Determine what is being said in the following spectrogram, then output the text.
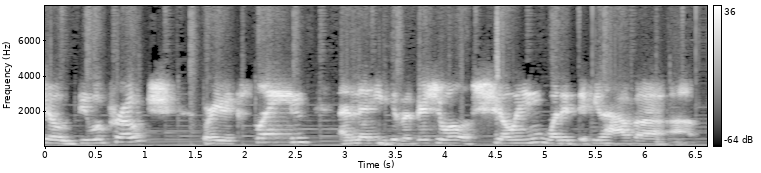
show do approach, where you explain and then you give a visual of showing what it, if you have a, a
